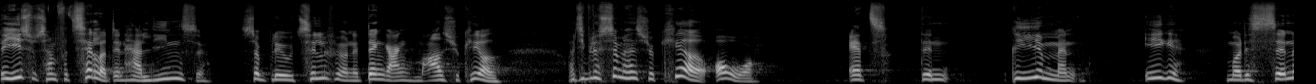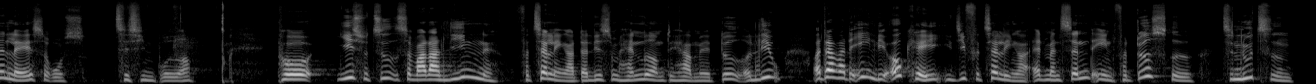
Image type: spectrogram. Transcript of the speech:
Da Jesus han fortæller den her lignelse, så blev tilhørende dengang meget chokeret. Og de blev simpelthen chokeret over, at den rige mand ikke måtte sende Lazarus til sine brødre. På Jesu tid, så var der lignende fortællinger, der ligesom handlede om det her med død og liv. Og der var det egentlig okay i de fortællinger, at man sendte en fra dødsriget til nutiden,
